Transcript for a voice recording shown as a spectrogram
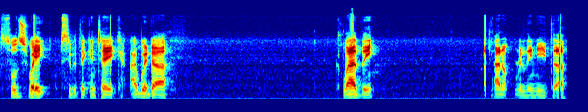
So we'll just wait, see what they can take. I would uh, gladly I don't really need the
